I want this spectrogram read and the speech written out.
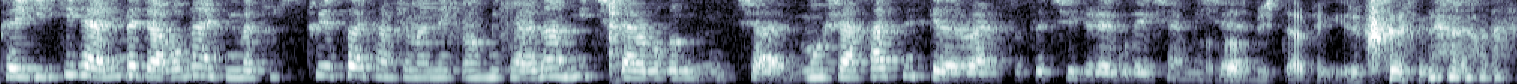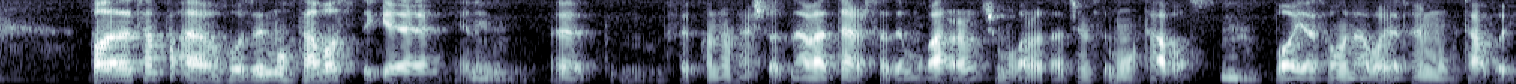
پیگیری که کردیم به جواب نرسیدیم و تو توی سایت هم که من نگاه می‌کردم هیچ در واقع مشخص نیست که داره بر اساس چی رگولیشن میشه. باز بیشتر پیگیری کنیم. قاعدتا حوزه محتواست دیگه. یعنی فکر کنم 80 90 درصد مقرراتش مقررات از جنس محتواست. باید ها و نباید های محتوایی.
